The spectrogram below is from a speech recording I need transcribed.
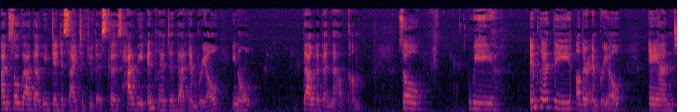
I'm so glad that we did decide to do this because had we implanted that embryo, you know, that would have been the outcome. So we implant the other embryo, and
